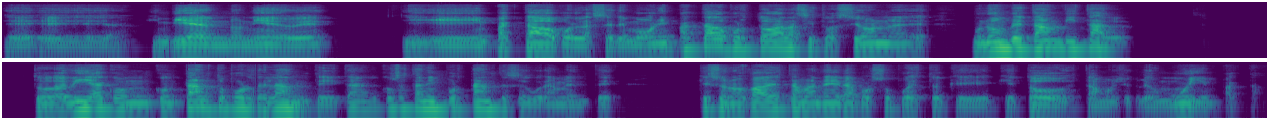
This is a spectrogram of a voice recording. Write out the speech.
eh, eh, invierno, nieve, y, impactado por la ceremonia, impactado por toda la situación, eh, un hombre tan vital, todavía con, con tanto por delante y cosas tan importantes seguramente, que se nos va de esta manera, por supuesto que, que todos estamos, yo creo, muy impactados.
